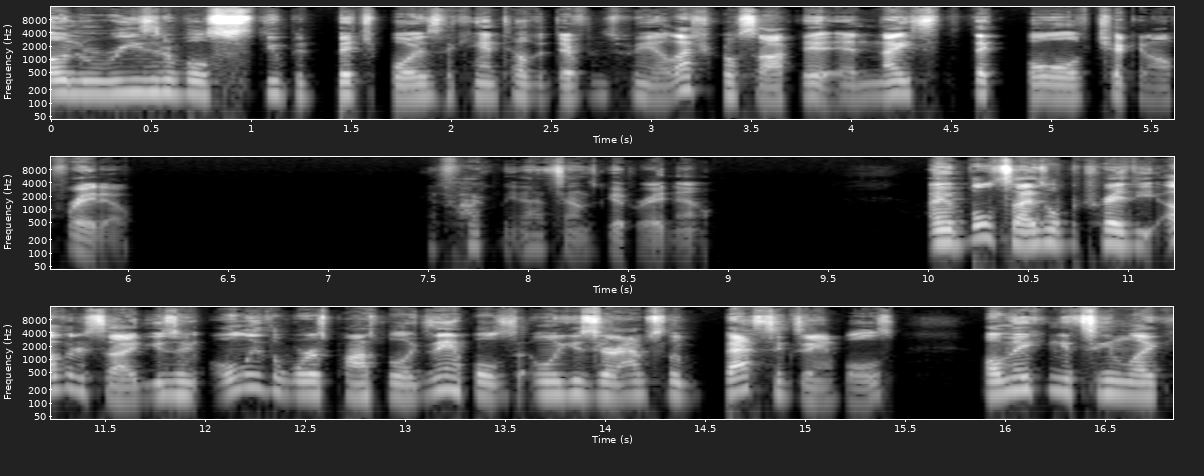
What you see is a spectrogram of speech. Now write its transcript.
unreasonable, stupid bitch boys that can't tell the difference between an electrical socket and nice thick bowl of chicken Alfredo. Fuck me, that sounds good right now. I mean, both sides will portray the other side using only the worst possible examples and will use their absolute best examples while making it seem like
